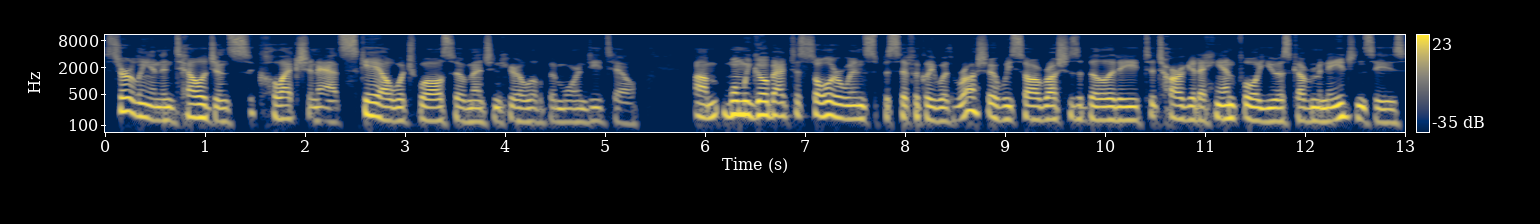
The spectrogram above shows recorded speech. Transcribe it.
certainly an intelligence collection at scale, which we'll also mention here a little bit more in detail. Um, when we go back to SolarWinds specifically with Russia, we saw Russia's ability to target a handful of US government agencies.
